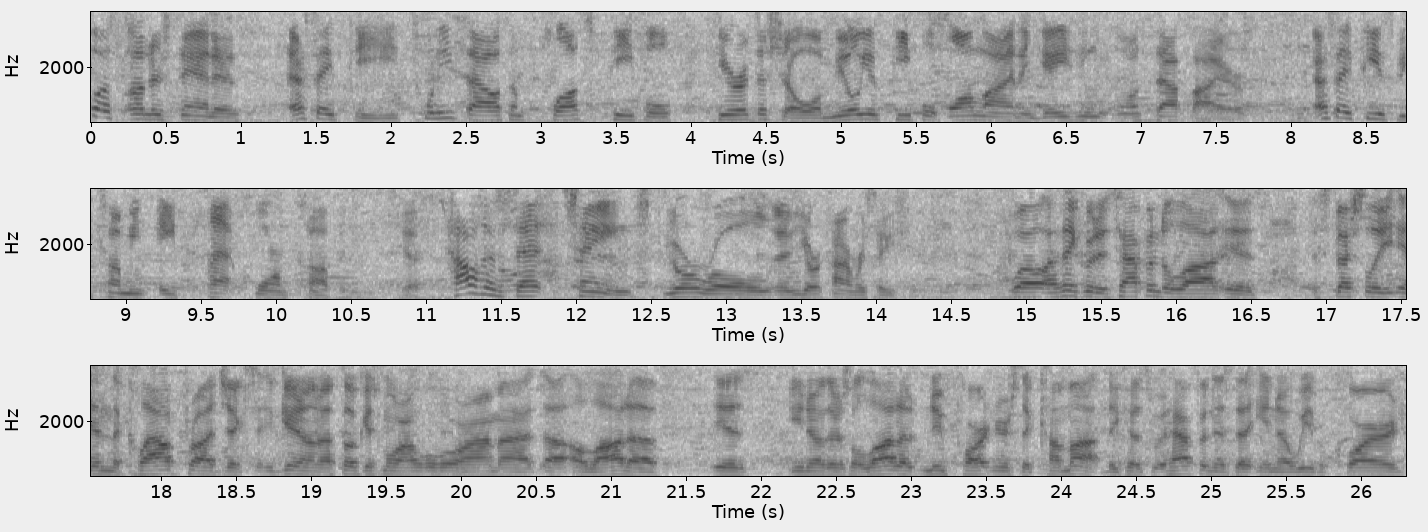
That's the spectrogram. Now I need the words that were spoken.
us understand as SAP, 20,000 plus people here at the show, a million people online engaging on Sapphire. SAP is becoming a platform company. Yes. How has that changed your role in your conversations? Well, I think what has happened a lot is, especially in the cloud projects, again, I focus more on where I'm at uh, a lot of, is, you know, there's a lot of new partners that come up because what happened is that, you know, we've acquired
